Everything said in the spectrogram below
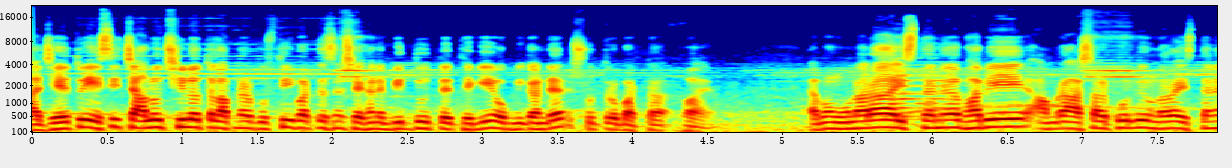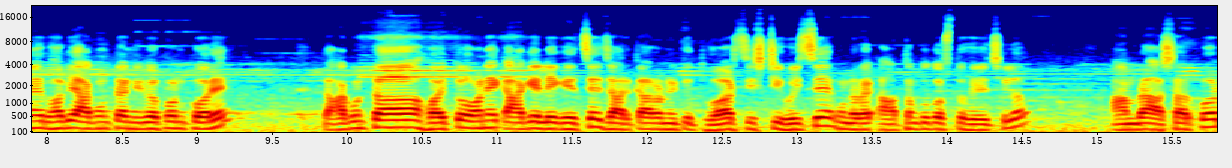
আর যেহেতু এসি চালু ছিল তাহলে আপনারা বুঝতেই পারতেছেন সেখানে বিদ্যুতের থেকে অগ্নিকাণ্ডের সূত্রপাতটা হয়। এবং ওনারা স্থানীয়ভাবে আমরা আসার পূর্বে ওনারা স্থানীয়ভাবে আগুনটা নিরূপণ করে। তো আগুনটা হয়তো অনেক আগে লেগেছে যার কারণে একটু ধোঁয়ার সৃষ্টি হয়েছে ওনারা আতঙ্কগ্রস্ত হয়েছিল। আমরা আসার পর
